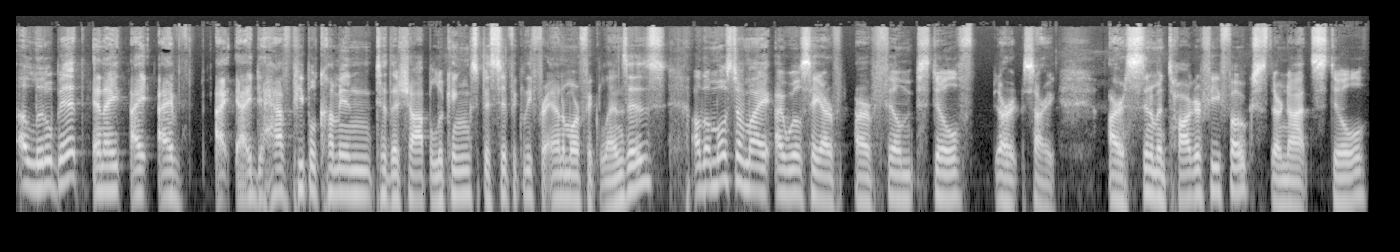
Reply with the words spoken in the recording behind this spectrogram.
a little bit, and I, I, I've, I, I have people come into the shop looking specifically for anamorphic lenses. Although most of my, I will say, are are film still, or sorry, are cinematography folks. They're not still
